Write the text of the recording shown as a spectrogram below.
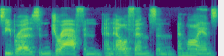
zebras and giraffe and, and elephants and, and lions.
